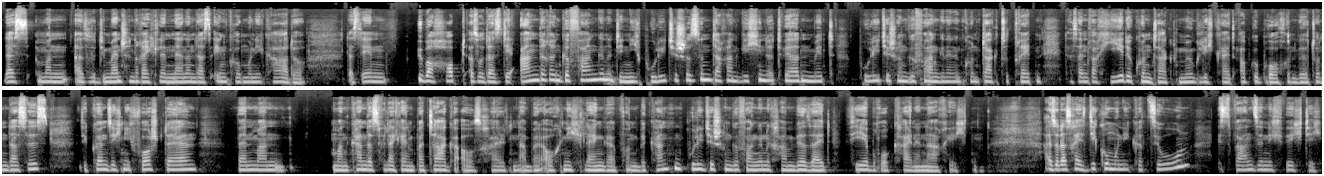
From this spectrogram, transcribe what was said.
dass man, also die Menschenrechtler nennen das Incommunicado, dass denen überhaupt, also dass die anderen Gefangenen, die nicht politische sind, daran gehindert werden, mit politischen Gefangenen in Kontakt zu treten, dass einfach jede Kontaktmöglichkeit abgebrochen wird. Und das ist, Sie können sich nicht vorstellen, wenn man man kann das vielleicht ein paar Tage aushalten, aber auch nicht länger. Von bekannten politischen Gefangenen haben wir seit Februar keine Nachrichten. Also das heißt, die Kommunikation ist wahnsinnig wichtig.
